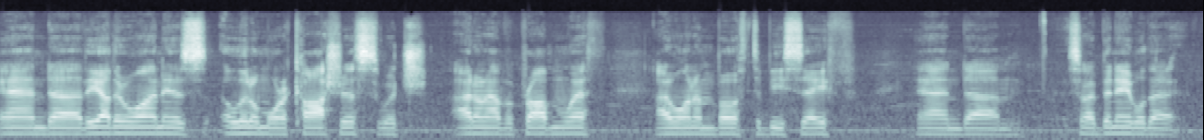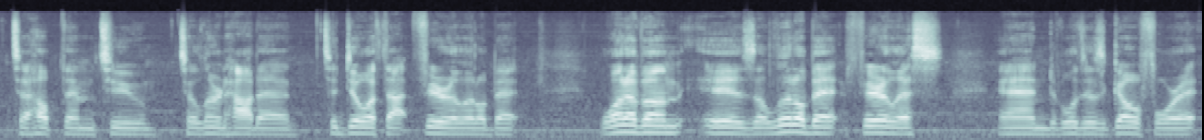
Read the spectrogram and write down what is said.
and uh, the other one is a little more cautious, which I don't have a problem with. I want them both to be safe, and um, so I've been able to to help them to to learn how to to deal with that fear a little bit. One of them is a little bit fearless, and will just go for it.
